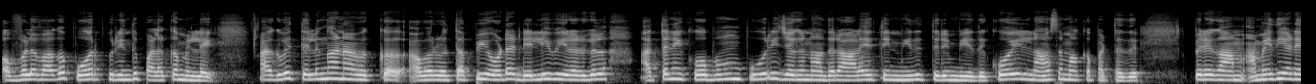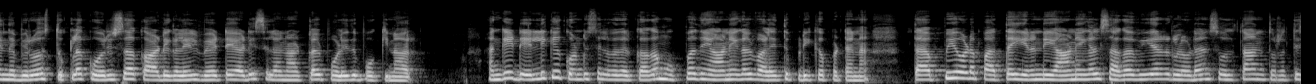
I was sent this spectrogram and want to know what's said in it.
அவ்வளவாக போர் புரிந்து பழக்கமில்லை. ஆகவே தெலுங்கானாவுக்கு அவர் தப்பியோட டெல்லி வீரர்கள் அத்தனை கோபமும் பூரி ஜெகநாதர் ஆலயத்தின் மீது திரும்பியது. கோயில் நாசமாக்கப்பட்டது. பிறகு அமைதியடைந்த பிரோஸ் துக்ளக் ஒரிசா காடுகளில் வேட்டையாடி சில நாட்கள் பொழுதுபோக்கினார் அங்கே டெல்லிக்கு கொண்டு செல்வதற்காக முப்பது யானைகள் வளைத்து பிடிக்கப்பட்டன. தப்பியோட பார்த்த இரண்டு யானைகள் சக வீரர்களுடன் சுல்தான் துரத்தி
